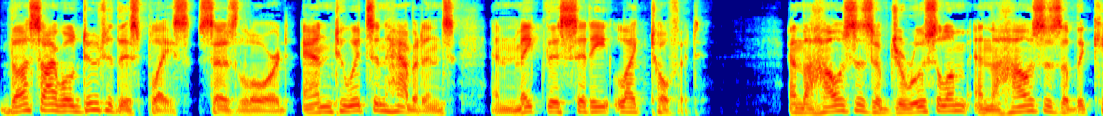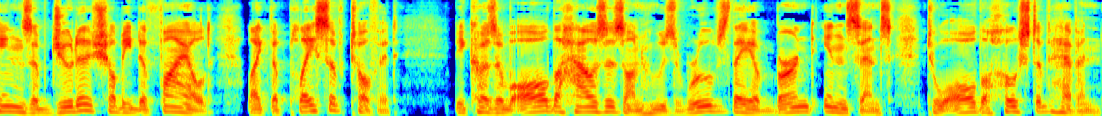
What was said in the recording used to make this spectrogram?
Thus I will do to this place, says the Lord, and to its inhabitants, and make this city like Tophet. And the houses of Jerusalem and the houses of the kings of Judah shall be defiled like the place of Tophet, because of all the houses on whose roofs they have burned incense to all the host of heaven,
